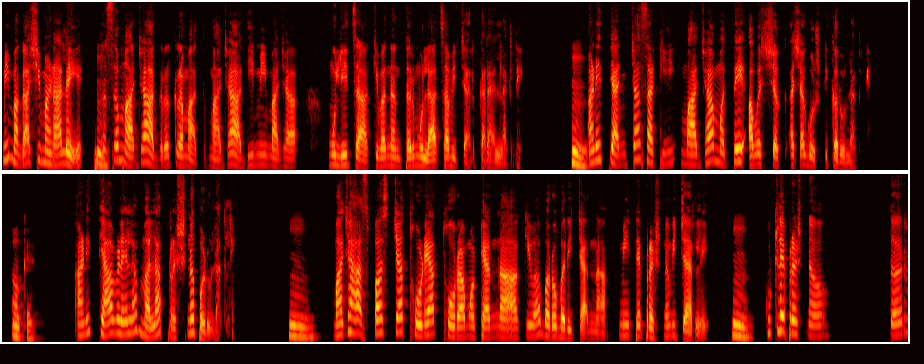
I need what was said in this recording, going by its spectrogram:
मी मगाशी म्हणाले तसं माझ्या अग्रक्रमात माझ्या आधी मी माझ्या मुलीचा किंवा नंतर मुलाचा विचार करायला लागले. आणि त्यांच्यासाठी माझ्या मते आवश्यक अशा गोष्टी करू लागले. ओके. आणि त्यावेळेला मला प्रश्न पडू लागले. माझ्या आसपासच्या थोड्या थोरा मोठ्यांना किंवा बरोबरीच्यांना मी ते प्रश्न विचारले. कुठले प्रश्न? तर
